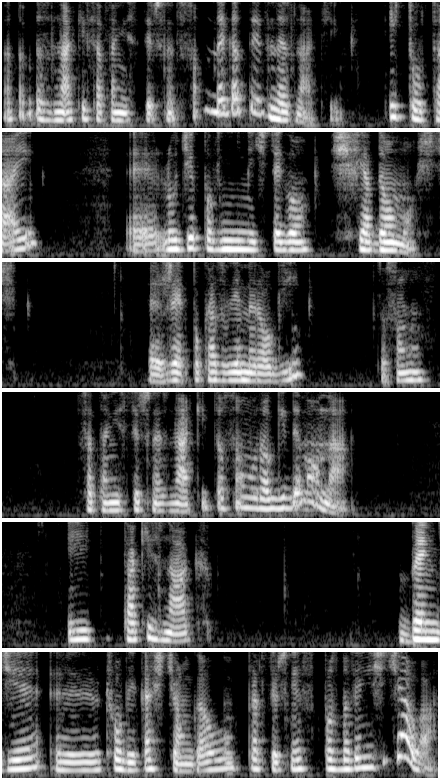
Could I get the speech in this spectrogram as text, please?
natomiast znaki satanistyczne to są negatywne znaki. I tutaj e, ludzie powinni mieć tego świadomość, e, że jak pokazujemy rogi, to są satanistyczne znaki, to są rogi demona. I taki znak będzie y, człowieka ściągał praktycznie w pozbawienie się ciała,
